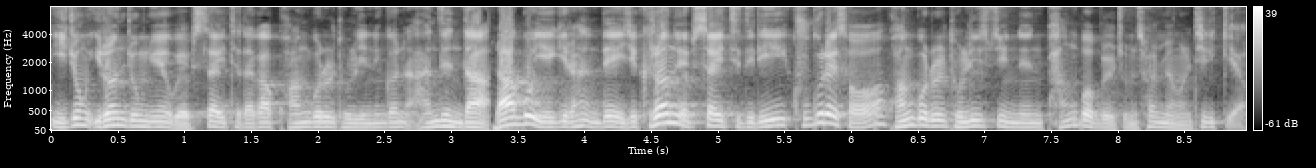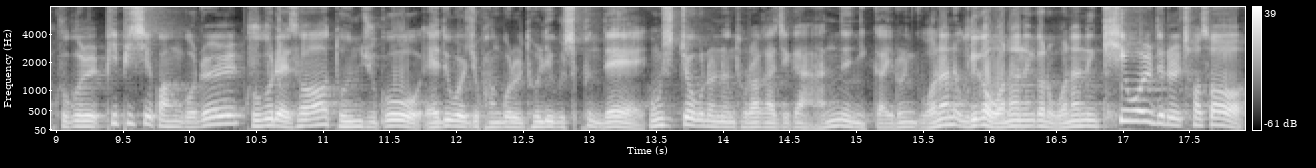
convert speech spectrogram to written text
이 종, 이런 종류의 웹사이트에다가 광고를 돌리는 건 안 된다라고 얘기를 하는데 이제 그런 웹사이트들이 구글에서 광고를 돌릴 수 있는 방법을 좀 설명을 드릴게요. 구글 PPC 광고를 구글에서 돈 주고 애드워즈 광고를 돌리고 싶은데 공식적으로는 돌아가지가 않으니까 이런 원하는 우리가 원하는 건 원하는 키워드를 쳐서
